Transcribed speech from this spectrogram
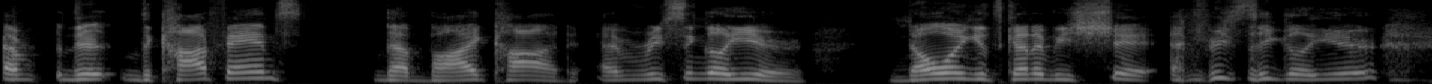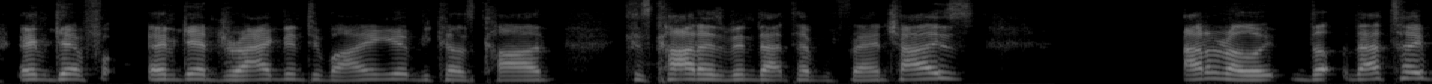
the the COD fans that buy COD every single year, knowing it's gonna be shit every single year, and get and get dragged into buying it because COD because COD has been that type of franchise. I don't know the, that type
